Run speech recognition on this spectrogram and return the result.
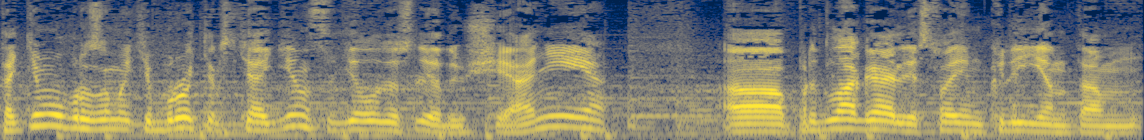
Таким образом, эти брокерские агентства делали следующее. Они предлагали своим клиентам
